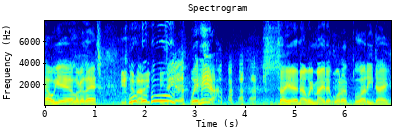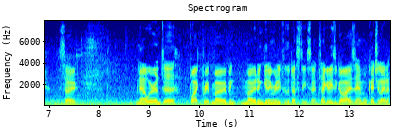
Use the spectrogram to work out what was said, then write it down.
Hell yeah, look at that. Yeah, mate, he's here. We're here. so yeah, no, we made it. What a bloody day. So now we're into bike prep mode and, mode and getting ready for the dusty. So take it easy guys and we'll catch you later.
